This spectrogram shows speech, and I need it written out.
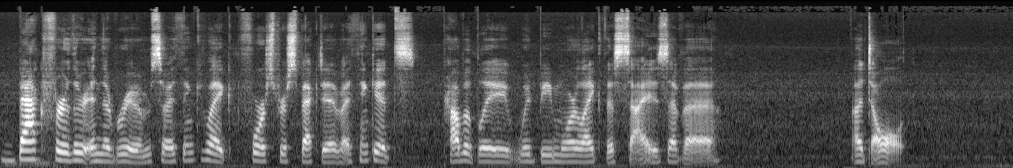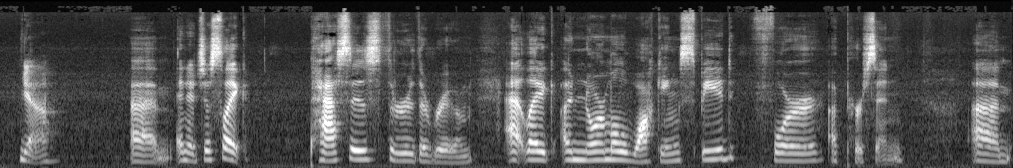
back further in the room, so I think like force perspective, I think it's probably would be more like the size of a adult. yeah. Um, and it just like passes through the room at like a normal walking speed for a person. Um,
